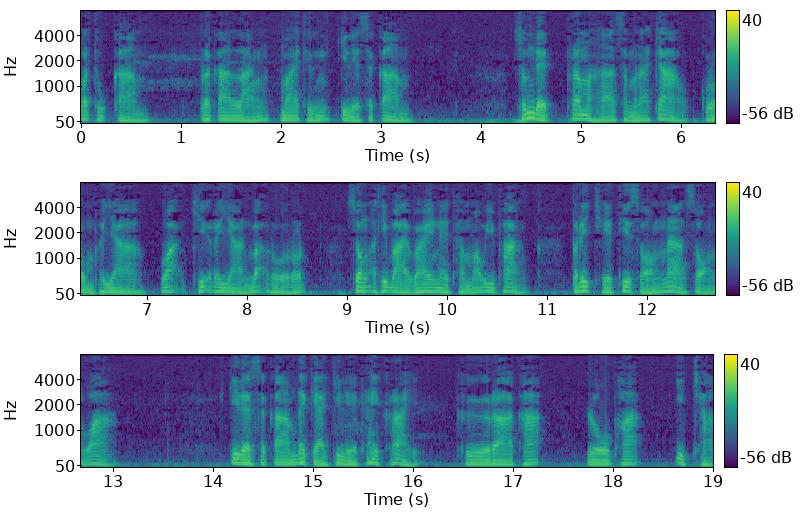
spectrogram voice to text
วัตถุกรรม ประการหลังหมายถึงกิเลสกรรม สมเด็จพระมหาสมณเจ้ากรมพยาวชิรยานวโรรสทรงอธิบายไว้ในธรรมวิภาค ปริเฉดที่สองหน้าสองว่า กิเลสกรรมได้แก่กิเลสให้ใคร่ คือราคะ โลภะ อิจฉา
